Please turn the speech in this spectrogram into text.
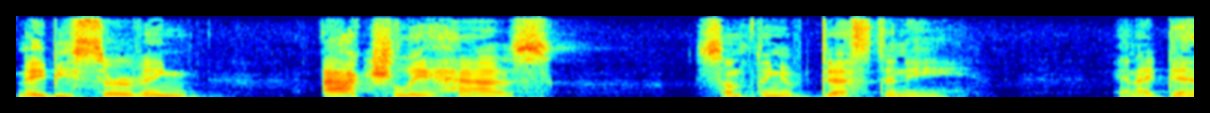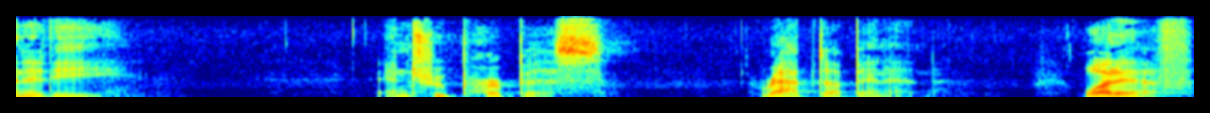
Maybe serving actually has something of destiny and identity and true purpose wrapped up in it. What if?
